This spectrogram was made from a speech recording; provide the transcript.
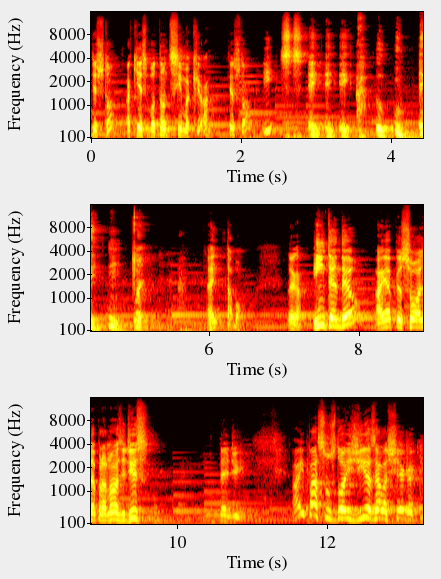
Testou? Aqui esse botão de cima aqui, ó. Testou? E. Ei, ei, ei, ah, uh, uh, ei, um, Aí, tá bom. Legal. Entendeu? Aí a pessoa olha para nós e diz: Entendi. Aí passa uns dois dias, ela chega aqui.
